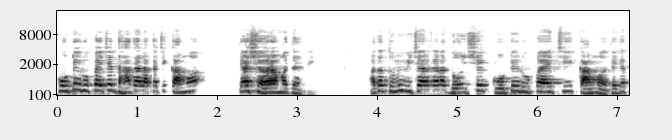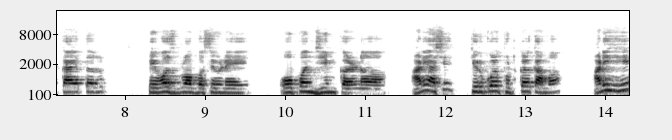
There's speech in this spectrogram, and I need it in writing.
कोटी रुपयाचे दहा दहा लाखाची कामं त्या शहरामध्ये झाली. आता तुम्ही विचार करा दोनशे कोटी रुपयाची कामं त्याच्यात काय तर पेवर्स ब्लॉक बसवणे ओपन जिम करणं आणि अशी किरकोळ फुटकळ कामं. आणि ही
